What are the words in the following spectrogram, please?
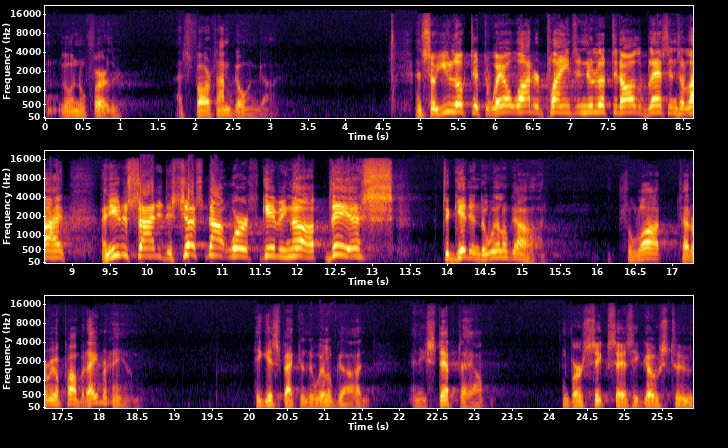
I'm going no further. As far as I'm going, God. And so you looked at the well watered plains and you looked at all the blessings of life and you decided it's just not worth giving up this to get in the will of God. So Lot had a real problem. But Abraham, he gets back in the will of God and he stepped out. And verse 6 says he goes to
